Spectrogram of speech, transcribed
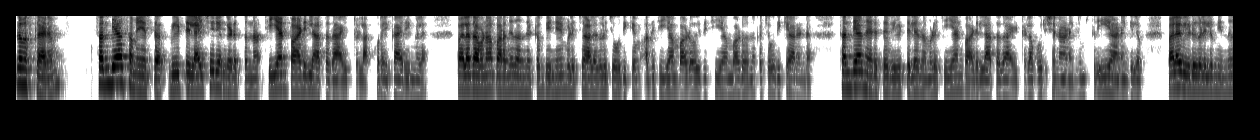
നമസ്കാരം. സന്ധ്യാസമയത്ത് വീട്ടിൽ ഐശ്വര്യം കെടുത്തുന്ന ചെയ്യാൻ പാടില്ലാത്തതായിട്ടുള്ള കുറേ കാര്യങ്ങൾ പലതവണ പറഞ്ഞു തന്നിട്ടും പിന്നെയും വിളിച്ച ആളുകൾ ചോദിക്കും അത് ചെയ്യാൻ പാടോ? ഇത് ചെയ്യാൻ പാടോ? എന്നൊക്കെ ചോദിക്കാറുണ്ട്. സന്ധ്യാനേരത്ത് വീട്ടിൽ നമ്മൾ ചെയ്യാൻ പാടില്ലാത്തതായിട്ടുള്ള പുരുഷനാണെങ്കിലും സ്ത്രീയാണെങ്കിലും പല വീടുകളിലും ഇന്ന്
